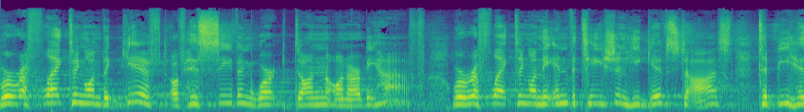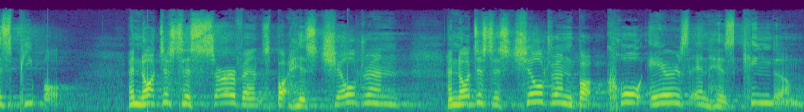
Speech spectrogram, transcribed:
We're reflecting on the gift of his saving work done on our behalf. We're reflecting on the invitation he gives to us to be his people. And not just his servants, but his children. And not just his children, but co heirs in his kingdom.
